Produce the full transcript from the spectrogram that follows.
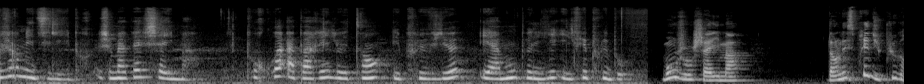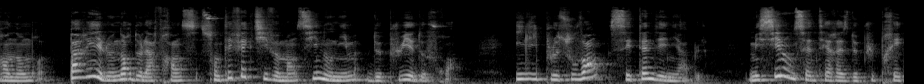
Bonjour Midi Libre, je m'appelle Shaima. Pourquoi à Paris le temps est plus vieux et à Montpellier il fait plus beau? Bonjour Shaima. Dans l'esprit du plus grand nombre, Paris et le nord de la France sont effectivement synonymes de pluie et de froid. Il y pleut souvent, c'est indéniable. Mais si l'on s'intéresse de plus près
